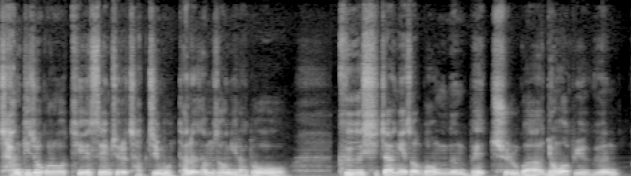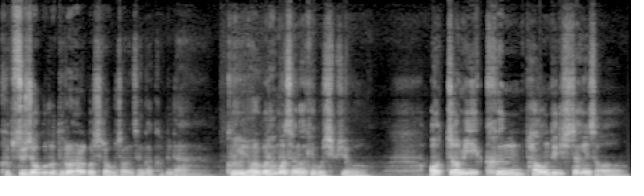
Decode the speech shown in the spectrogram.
장기적으로 TSMC를 잡지 못하는 삼성이라도 그 시장에서 먹는 매출과 영업이익은 급수적으로 늘어날 것이라고 저는 생각합니다. 그리고 여러분 한번 생각해 보십시오. 어쩜 이 큰 파운드리 시장에서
